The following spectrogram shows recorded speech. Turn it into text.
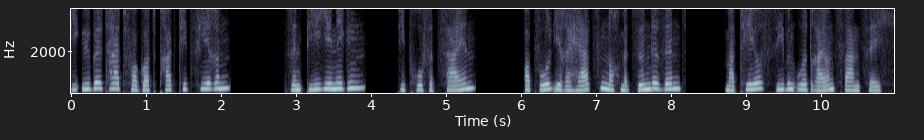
die Übeltat vor Gott praktizieren, sind diejenigen, die prophezeien, obwohl ihre Herzen noch mit Sünde sind? Matthäus 7.23 Uhr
